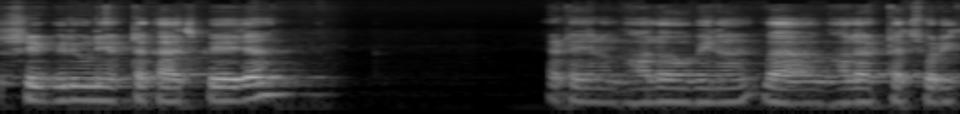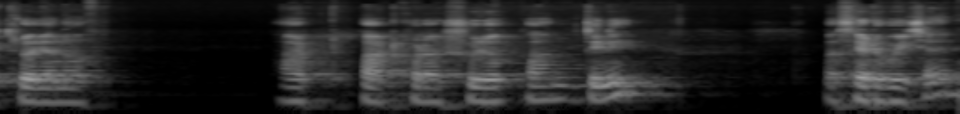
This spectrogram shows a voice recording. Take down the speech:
শীঘ্রই উনি একটা কাজ পেয়ে যান। একটা যেন ভালো অভিনয় বা ভালো একটা চরিত্র যেন পাঠ পাঠ করার সুযোগ পান তিনি বা সেটুকুই চাইব।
